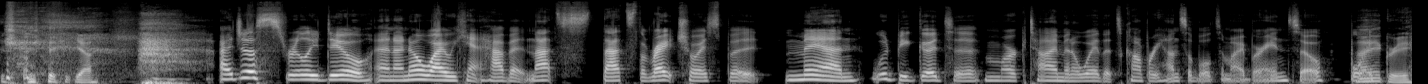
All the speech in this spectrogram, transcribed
yeah. I just really do. And I know why we can't have it. And that's, that's the right choice, but man, would be good to mark time in a way that's comprehensible to my brain. So Boy. I agree.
